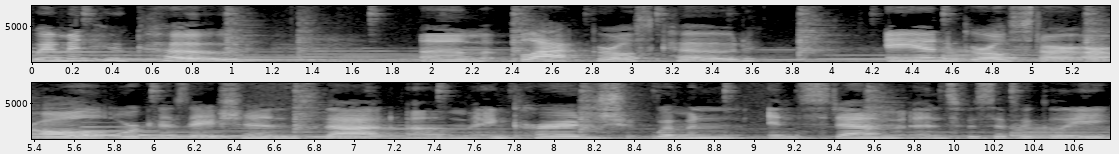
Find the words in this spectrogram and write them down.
Women Who Code, um, Black Girls Code, and Girlstart are all organizations that um, encourage women in STEM and specifically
